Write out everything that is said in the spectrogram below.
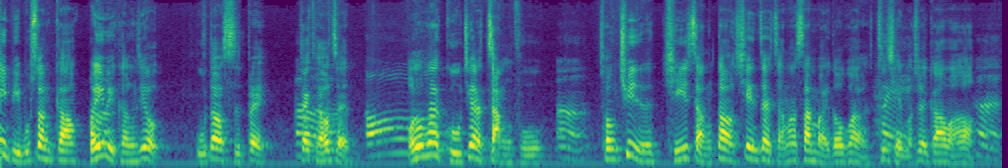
益比不算高，本益比可能只有五到十倍在调整。嗯哦，我说它的股价的涨幅嗯。从去年的起涨到现在涨到三百多块，之前嘛最高嘛哈，嗯。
